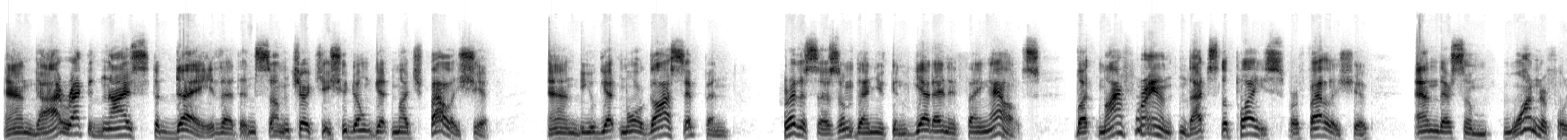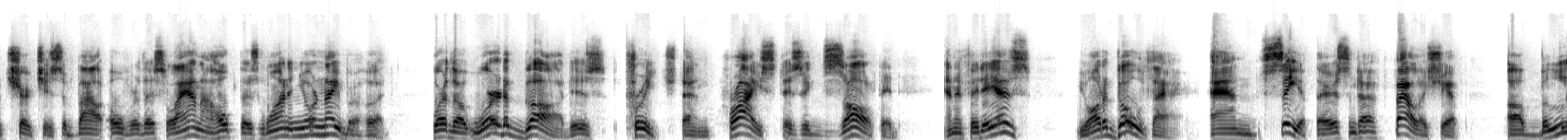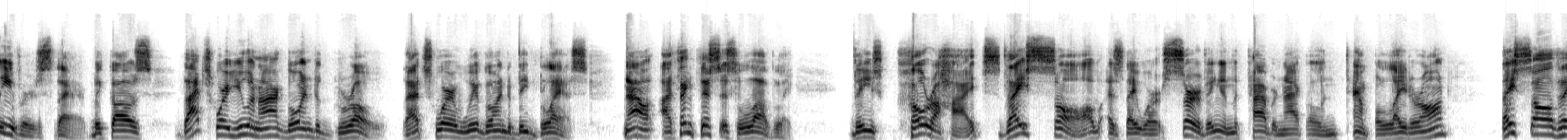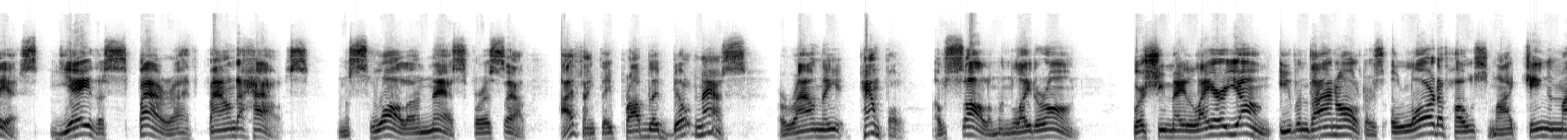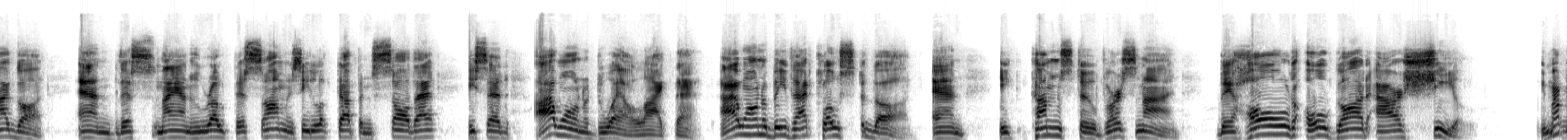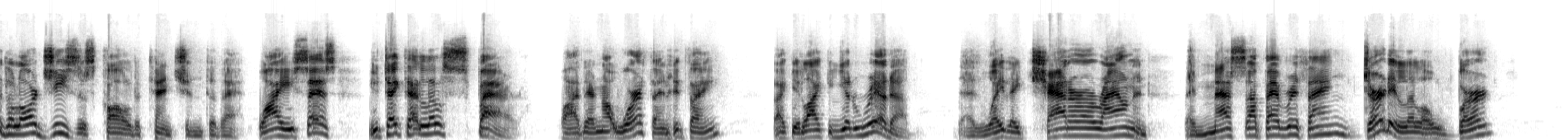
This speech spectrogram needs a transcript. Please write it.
And I recognize today that in some churches you don't get much fellowship, and you get more gossip and criticism than you can get anything else. But my friend, that's the place for fellowship. And there's some wonderful churches about over this land. I hope there's one in your neighborhood where the Word of God is preached and Christ is exalted. And if it is, you ought to go there and see if there isn't a fellowship of believers there because that's where you and I are going to grow. That's where we're going to be blessed. Now, I think this is lovely these Korahites, they saw as they were serving in the tabernacle and temple later on, they saw this Yea, the sparrow hath found a house, and the swallow a nest for herself. I think they probably built nests around the temple of Solomon later on, where she may lay her young, even thine altars, O Lord of hosts, my King and my God. And this man who wrote this psalm, as he looked up and saw that, he said, I want to dwell like that. I want to be that close to God. And he comes to verse 9 Behold, O God, our shield. Remember, the Lord Jesus called attention to that. Why, he says, You take that little sparrow. Why, they're not worth anything. Like you'd like to get rid of them. The way they chatter around and they mess up everything. Dirty little old bird.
